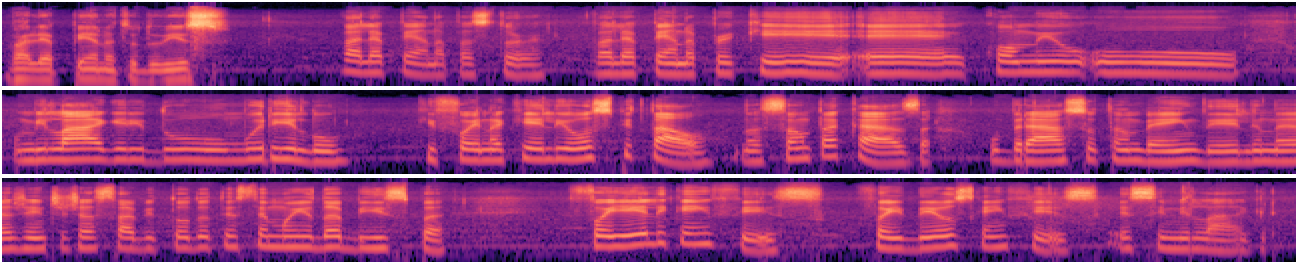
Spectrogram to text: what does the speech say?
Vale a pena tudo isso? Vale a pena, pastor. Vale a pena porque é como o, o milagre do Murilo, que foi naquele hospital, na Santa Casa. O braço também dele, né? A gente já sabe todo o testemunho da bispa. Foi ele quem fez, foi Deus quem fez esse milagre.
